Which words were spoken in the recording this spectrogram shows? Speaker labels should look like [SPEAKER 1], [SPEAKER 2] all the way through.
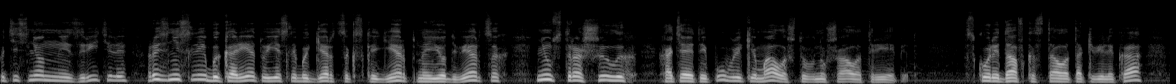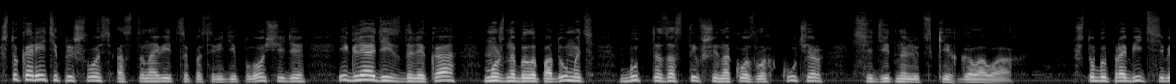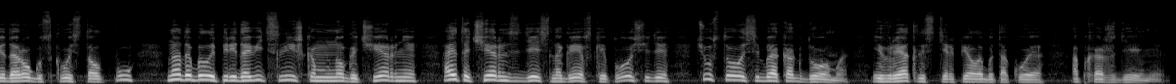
[SPEAKER 1] Потесненные зрители разнесли бы карету, если бы герцогский герб на ее дверцах не устрашил их, хотя этой публике мало что внушало трепет. Вскоре давка стала так велика, что карете пришлось остановиться посреди площади, и, глядя издалека, можно было подумать, будто застывший на козлах кучер сидит на людских головах. Чтобы пробить себе дорогу сквозь толпу, надо было передавить слишком много черни, а эта чернь здесь, на Гревской площади, чувствовала себя как дома и вряд ли стерпела бы такое обхождение.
